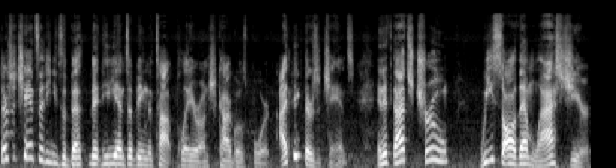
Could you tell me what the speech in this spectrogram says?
There's a chance that he's the best that he ends up being the top player on Chicago's board. I think there's a chance. And if that's true, we saw them last year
